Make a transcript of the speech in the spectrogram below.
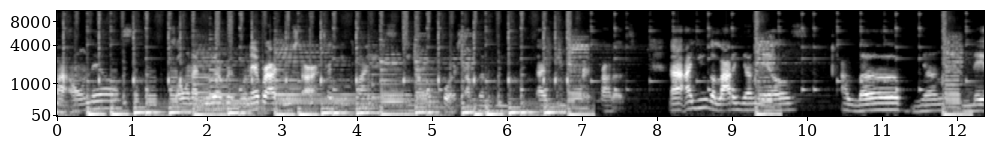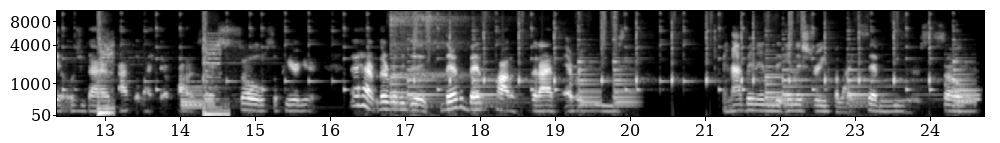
my own nails. So when I do ever, whenever I do start taking clients, you know, of course I'm gonna be I use fresh products. Now I use a lot of young nails. I love young nails, you guys. I feel like their products are so superior. They have they're really good. They're the best products that I've ever used. And I've been in the industry for like seven years. So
